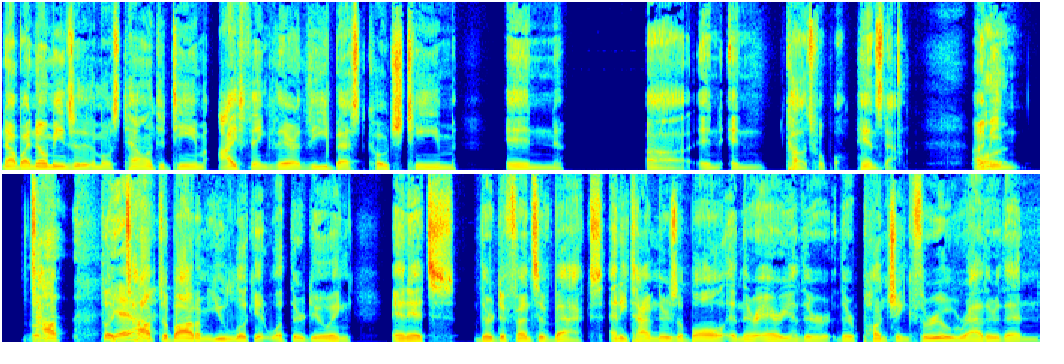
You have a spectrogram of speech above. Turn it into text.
Now, by no means are they the most talented team. I think they're the best coach team in uh in in college football, hands down. I Well, mean, well, top like yeah. top to bottom, you look at what they're doing, and it's their defensive backs. Anytime there's a ball in their area, they're they're punching through rather than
